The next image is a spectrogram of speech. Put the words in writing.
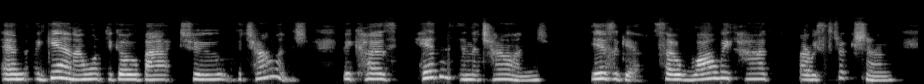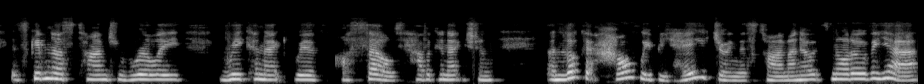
And again, I want to go back to the challenge because hidden in the challenge is a gift. So while we've had a restriction, it's given us time to really reconnect with ourselves, have a connection, and look at how we behave during this time. I know it's not over yet,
